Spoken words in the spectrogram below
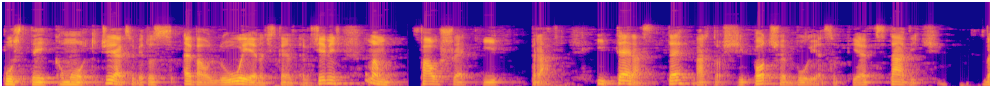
pustej komórki. Czyli jak sobie to zewaluuję naciskając F9, to mam fałsze i prawdy. I teraz te wartości potrzebuję sobie wstawić w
